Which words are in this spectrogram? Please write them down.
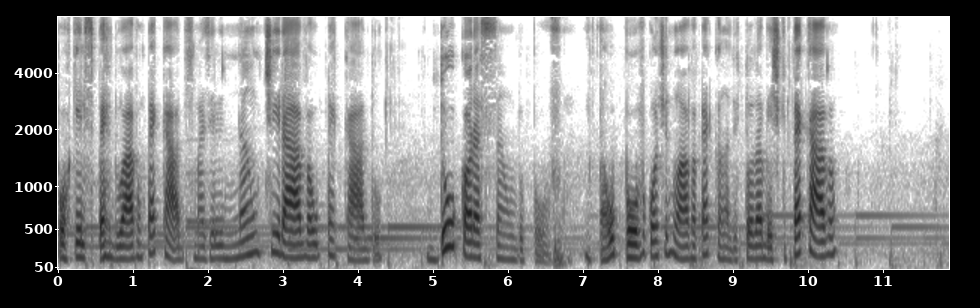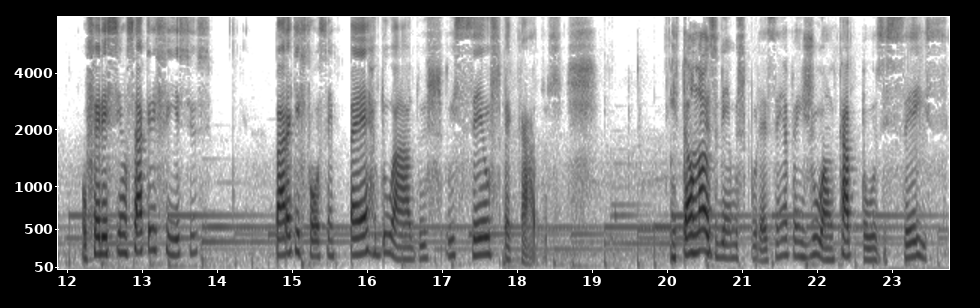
porque eles perdoavam pecados, mas ele não tirava o pecado do coração do povo. Então o povo continuava pecando e toda vez que pecavam, ofereciam sacrifícios para que fossem perdoados os seus pecados. Então nós vemos, por exemplo, em João 14, 6,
